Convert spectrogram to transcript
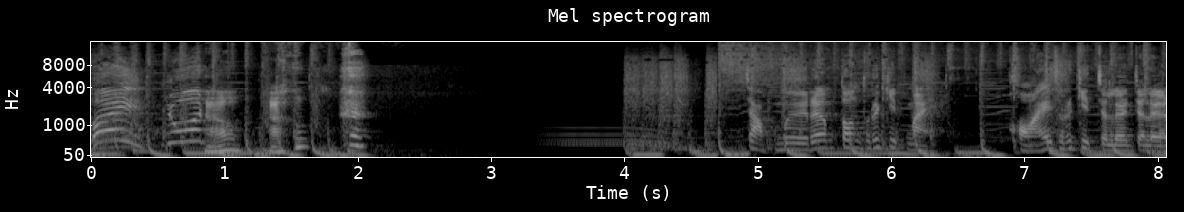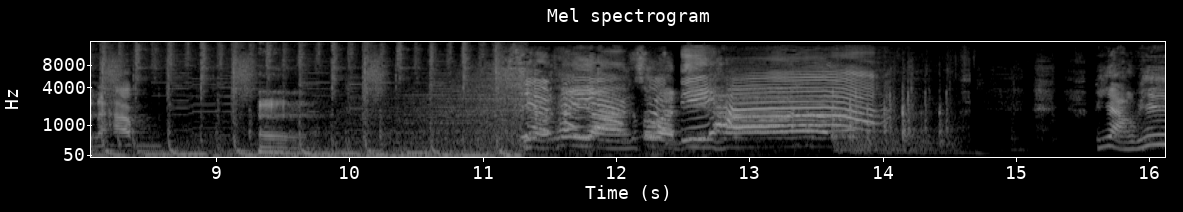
เฮ้ยหยุด เอาเอาจับมือเริ่มต้นธุรกิจใหม่ ขอให้ธุรกิจเจริญเจริญนะครับ เออ เดี๋ยวไทยางสวัสดีค่ะ พี่หยางพี่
